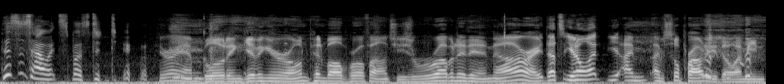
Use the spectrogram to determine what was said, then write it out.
this is how it's supposed to do. Here I am gloating, giving her own pinball profile, and she's rubbing it in. All right, that's you know what? I'm I'm so proud of you though. I mean,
